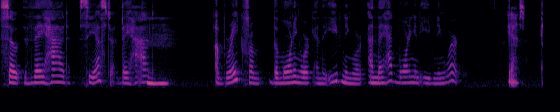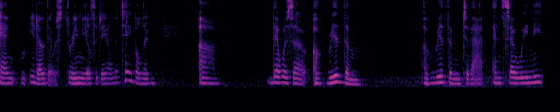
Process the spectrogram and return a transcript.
So they had siesta. They had mm-hmm. a break from the morning work and the evening work, and they had morning and evening work. Yes. and you know there was three meals a day on the table and um, there was a, a rhythm a rhythm to that. And so we need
